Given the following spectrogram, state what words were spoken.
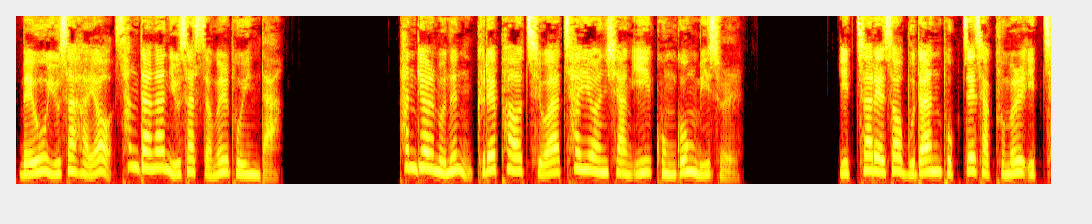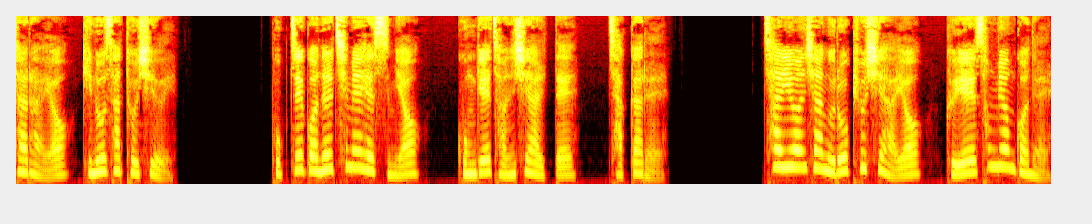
매우 유사하여 상당한 유사성을 보인다. 판결문은 그래파워치와 차이원샹 이 공공미술 입찰에서 무단 복제 작품을 입찰하여 기노사토시의 복제권을 침해했으며 공개 전시할 때 작가를 차이원샹으로 표시하여 그의 성명권을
